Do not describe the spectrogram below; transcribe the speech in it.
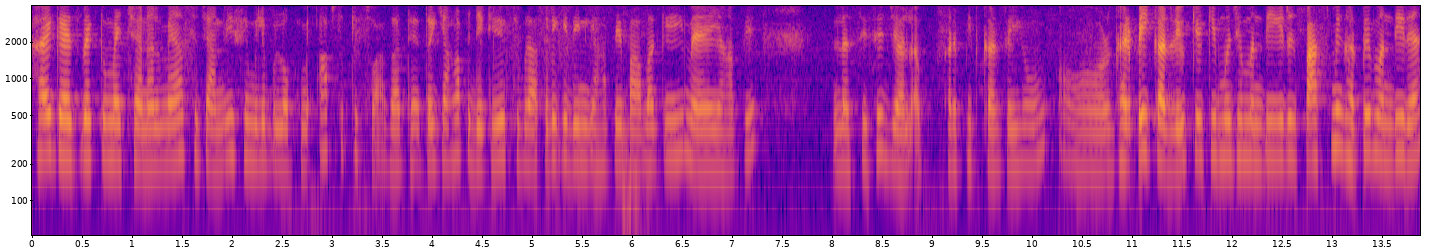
Hi guys back to my channel मैं सुजानवी फैमिली ब्लॉग में आप सबकी स्वागत है। तो यहाँ पे देखिए शिवरात्रि के दिन यहाँ पे बाबा की मैं यहाँ पे लस्सी से जल अर्पित कर रही हूँ और घर पे ही कर रही हूँ क्योंकि मुझे मंदिर, पास में घर पे मंदिर है,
